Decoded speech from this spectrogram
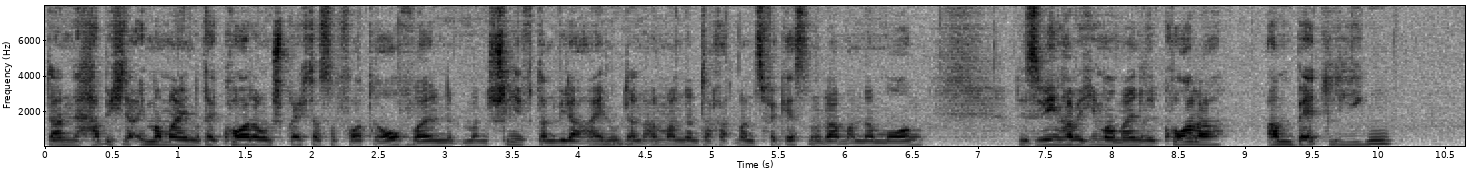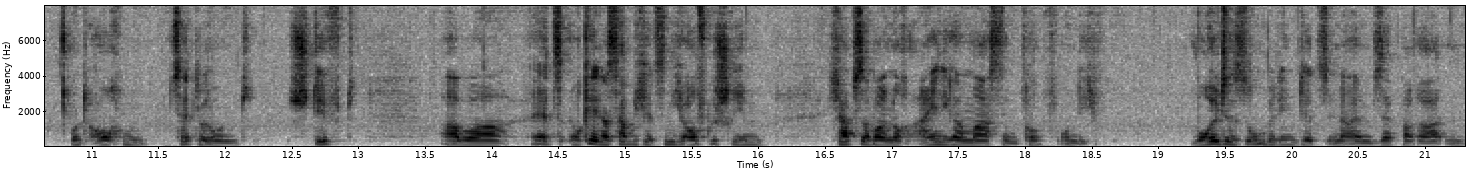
dann habe ich da immer meinen Rekorder und spreche das sofort drauf, weil man schläft dann wieder ein und dann am anderen Tag hat man es vergessen oder am anderen Morgen. Deswegen habe ich immer meinen Rekorder am Bett liegen und auch ein Zettel und Stift. Aber jetzt, okay, das habe ich jetzt nicht aufgeschrieben. Ich habe es aber noch einigermaßen im Kopf und ich wollte es unbedingt jetzt in einem separaten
